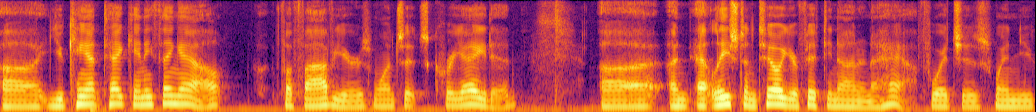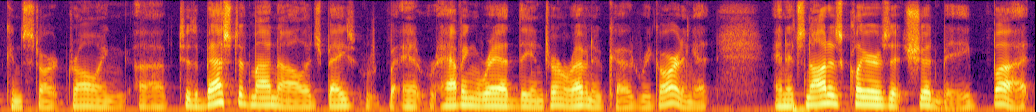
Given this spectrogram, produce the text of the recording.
uh, you can't take anything out for five years once it's created uh, at least until you're 59 and a half, which is when you can start drawing. Uh, to the best of my knowledge, based, having read the Internal Revenue Code regarding it, and it's not as clear as it should be, but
